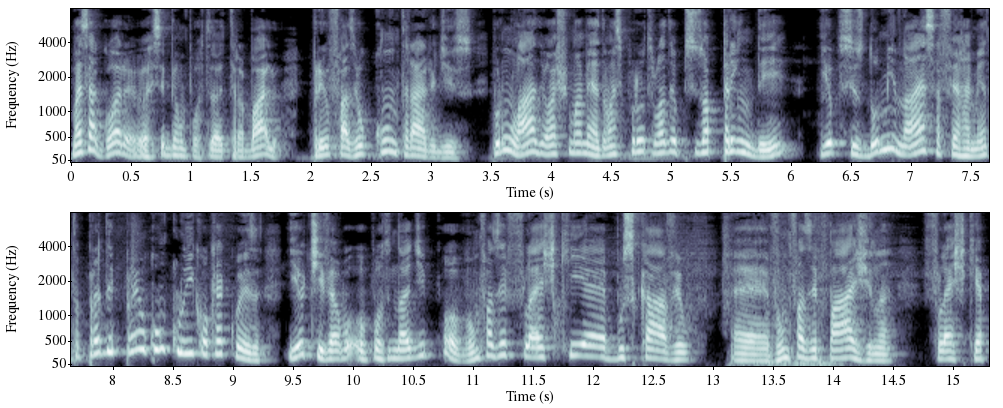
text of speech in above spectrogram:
Mas agora eu recebi uma oportunidade de trabalho para eu fazer o contrário disso. Por um lado, eu acho uma merda, mas por outro lado, eu preciso aprender e eu preciso dominar essa ferramenta para eu concluir qualquer coisa. E eu tive a oportunidade de, pô, vamos fazer Flash que é buscável, é, vamos fazer página, Flash que é,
